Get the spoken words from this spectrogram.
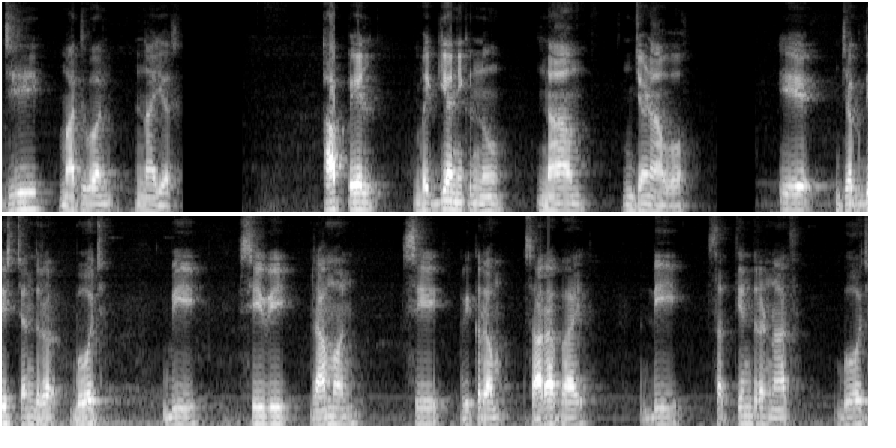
જી, માધવન, નાયર. આપેલ વૈજ્ઞાનિકનું નામ જણાવો. A Jagadish Chandra Bose, B, CV Raman, C, Vikram Sarabhai, D, Satyendranath Bose.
